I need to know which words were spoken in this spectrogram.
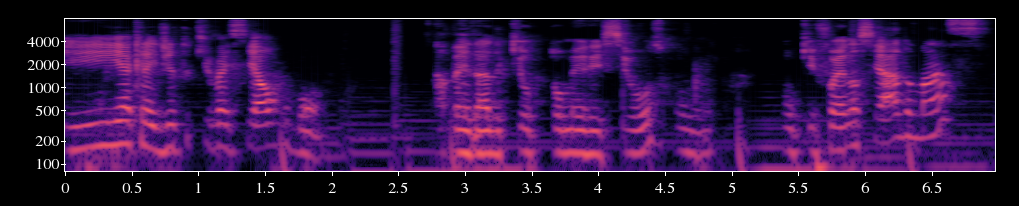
e acredito que vai ser algo bom apesar de que eu tô meio receoso com, o que foi anunciado, mas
